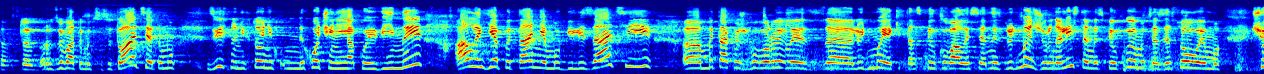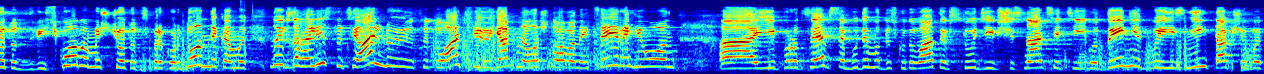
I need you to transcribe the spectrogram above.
тобто розвиватиметься ситуація. Тому звісно, ніхто ні- не хоче ніякої війни, але є питання мобілізації. Е, Ми також говорили з людьми, які там спілкувалися не з людьми, з журналістами спілкуємося, з'ясовуємо, що тут з військовими, що тут з прикордонниками. Ну і взагалі з соціальною ситуацією, як налаштований цей регіон. А, і про це все будемо дискутувати в студії в 16-й годині виїзній, так щоб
